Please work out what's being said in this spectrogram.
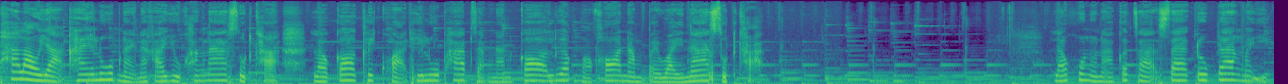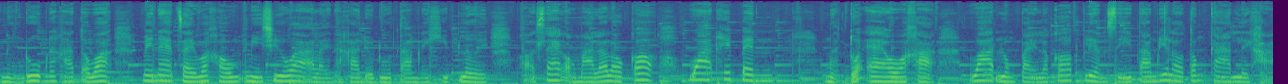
ถ้าเราอยากให้รูปไหนนะคะ อยู่ข้างหน้าสุดค่ะ แล้วก็คลิกขวาที่รูปภาพจากนั้นก็เลือกหัวข้อนำไปไว้หน้าสุดค่ะ แล้วคุณหนูนาก็จะแทรกรูปร่างมาอีกหนึ่งรูปนะคะ แต่ว่าไม่แน่ใจว่าเขามีชื่อว่าอะไรนะคะ เดี๋ยวดูตามในคลิปเลย พอแทรกออกมาแล้วเราก็วาดให้เป็นเหมือนตัว L อะค่ะ วาดลงไปแล้วก็เปลี่ยนสีตามที่เราต้องการเลยค่ะ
